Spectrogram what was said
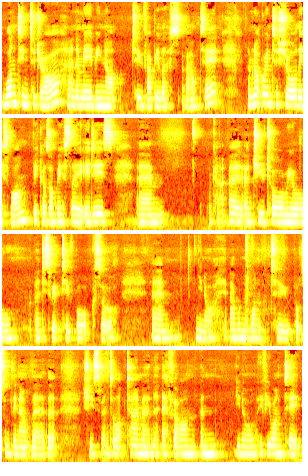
wanting to draw and are maybe not too fabulous about it. I'm not going to show this one because obviously it is um, a, a tutorial, a descriptive book, so um, you know, I wouldn't want to put something out there that she's spent a lot of time and effort on, and you know, if you want it,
